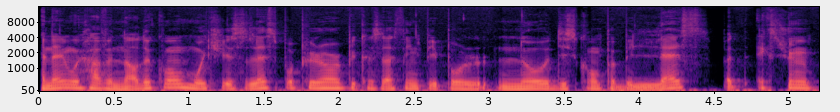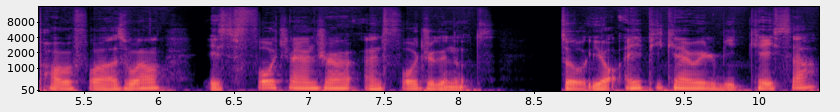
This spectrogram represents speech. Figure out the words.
And then we have another comp which is less popular because I think people know this comp a bit less, but extremely powerful as well, is 4 Challenger and 4 Juggernauts. So your AP carry will be Kai'Sa,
